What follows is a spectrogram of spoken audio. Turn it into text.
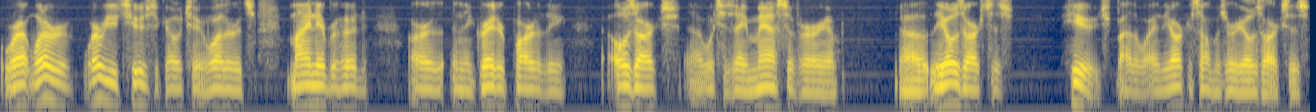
Where, whatever wherever you choose to go to, whether it's my neighborhood or in the greater part of the Ozarks, uh, which is a massive area. Uh, the Ozarks is huge, by the way. The Arkansas Missouri Ozarks is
